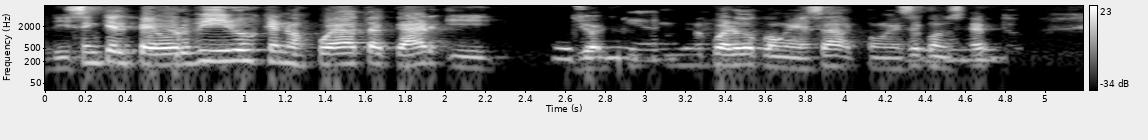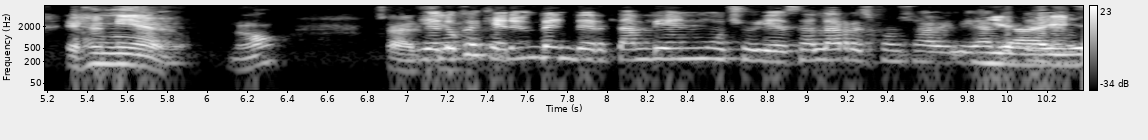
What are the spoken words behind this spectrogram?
dicen que el peor virus que nos puede atacar, y yo estoy de acuerdo con, esa, con ese concepto, es el miedo, ¿no? O sea, Y es lo que quieren vender también mucho y esa es la responsabilidad y que ahí tenemos.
